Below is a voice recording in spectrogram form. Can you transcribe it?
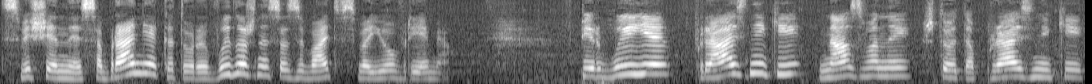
священные собрания, которые вы должны созывать в свое время. Впервые праздники названы, что это праздники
